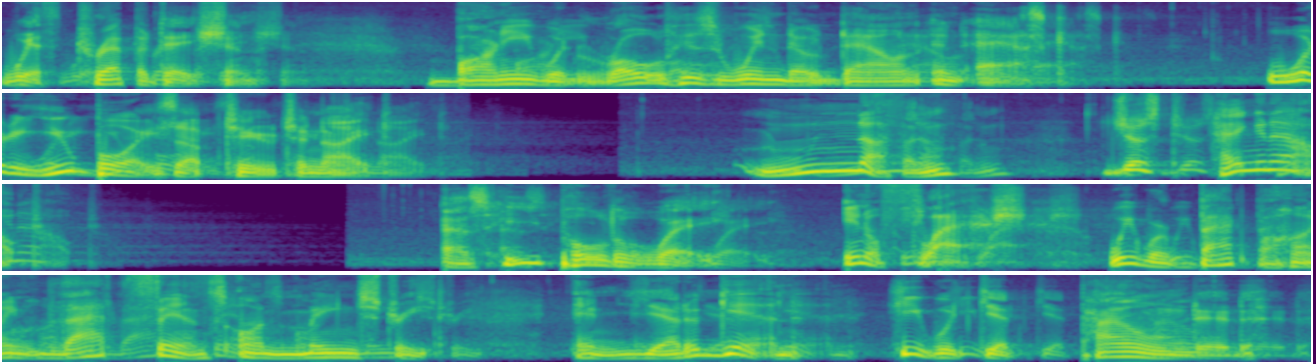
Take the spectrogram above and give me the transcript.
With trepidation, Barney would roll his window down and ask, What are you boys up to tonight? Nothing just hanging out. As he pulled away, in a flash, we were back behind that fence on Main Street, and yet again he would get pounded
